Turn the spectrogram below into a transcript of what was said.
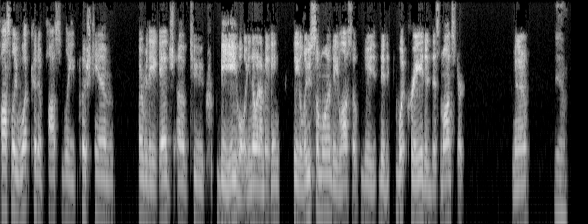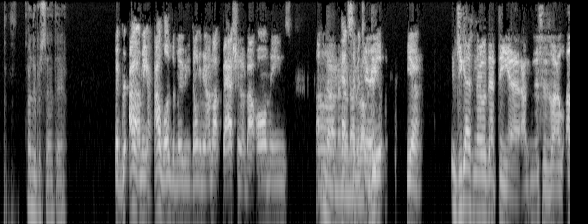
possibly what could have possibly pushed him over the edge of to be evil. You know what I mean? Did he lose someone? Did he lost? A, did, did what created this monster? You know. Yeah, hundred percent there. But I mean, I love the movie. Don't get me. I'm not bashing it about all means. Um, No, no, no, Pet not at all. Cemetery. Yeah. Did you guys know that the uh, um, this is uh, uh,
